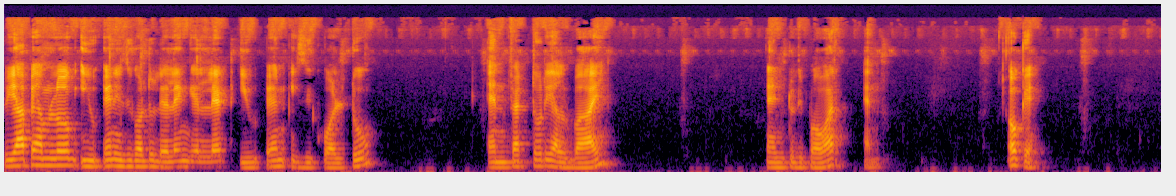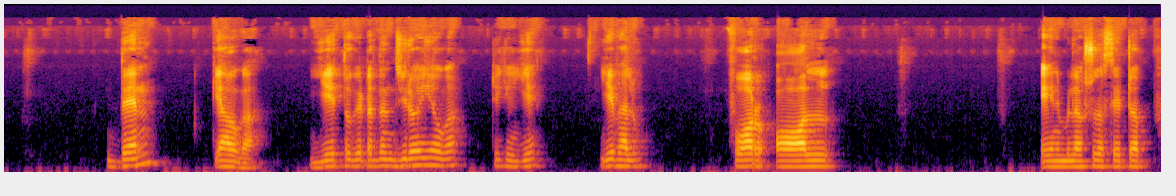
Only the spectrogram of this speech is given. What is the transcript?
तो यहाँ पे हम लोग U N is equal to ले लेंगे। Let U N is equal to N factorial by N to the power N okay. Then क्या होगा? ये तो ग्रेटर देन ज़ीरो ही होगा। ठीक है, ये ये value for all N belongs to the set of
